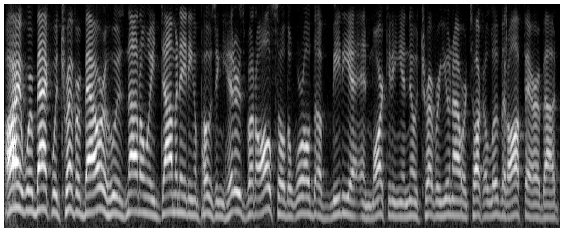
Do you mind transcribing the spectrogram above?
All right, we're back with Trevor Bauer, who is not only dominating opposing hitters, but also the world of media and marketing. And know, Trevor, you and I were talking a little bit off air about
